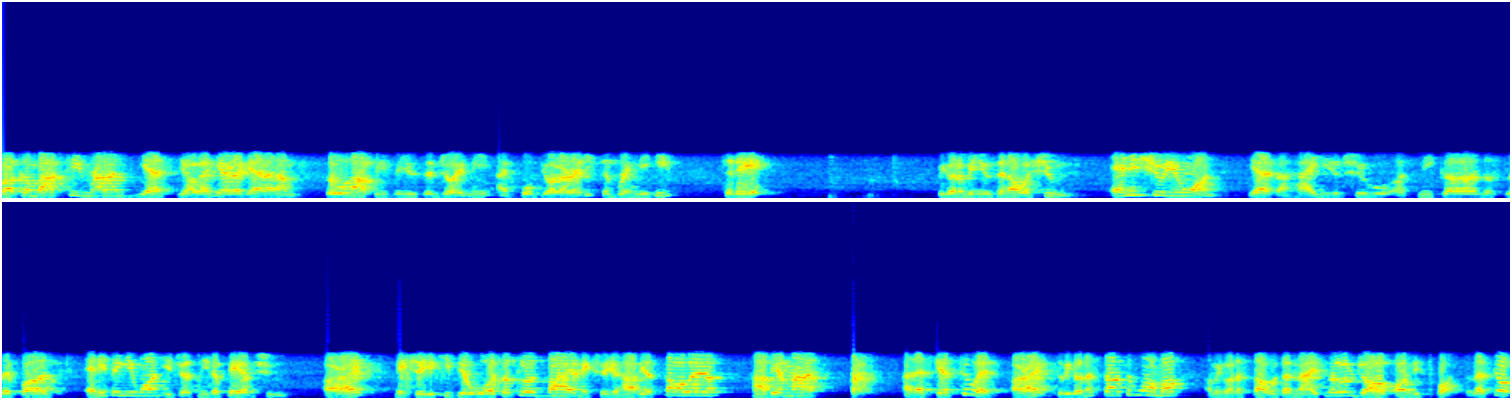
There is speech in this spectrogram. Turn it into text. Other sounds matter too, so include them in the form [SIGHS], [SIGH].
Welcome back, Team RHAND. Yes, y'all are here again, and I'm so happy for you to join me. I hope y'all are ready to bring the heat. Today, we're going to be using our shoes. Any shoe you want. Yes, a high heel shoe, a sneakers, a slippers, anything you want, you just need a pair of shoes. All right? Make sure you keep your water close by. Make sure you have your towel, have your mat, and let's get to it. All right? So we're going to start to warm up, and we're going to start with a nice little jog on the spot. So let's go.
